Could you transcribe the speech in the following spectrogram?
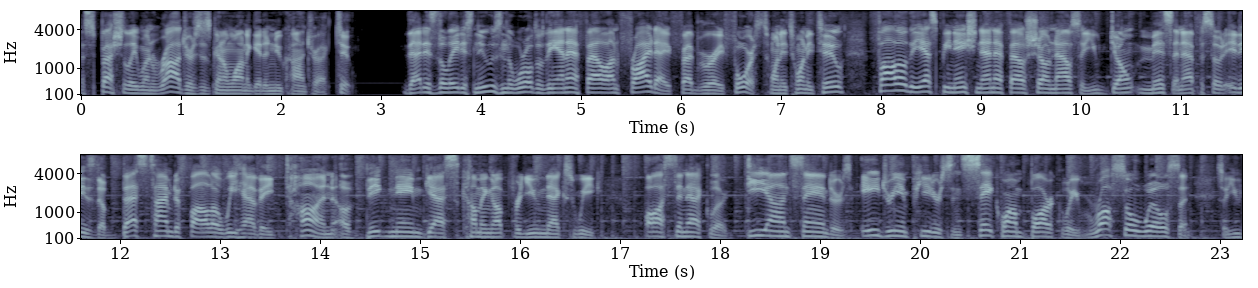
especially when Rodgers is going to want to get a new contract too. That is the latest news in the world of the NFL on Friday, February 4th, 2022. Follow the SB Nation NFL show now so you don't miss an episode. It is the best time to follow. We have a ton of big name guests coming up for you next week. Austin Ekeler, Deion Sanders, Adrian Peterson, Saquon Barkley, Russell Wilson. So you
